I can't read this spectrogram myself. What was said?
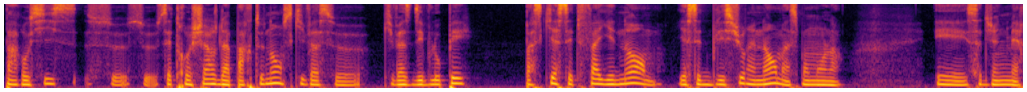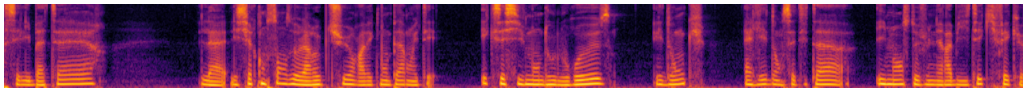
par aussi ce- ce- cette recherche d'appartenance qui, va qui va se développer. Parce qu'il y a cette faille énorme, il y a cette blessure énorme à ce moment-là. Et ça devient une mère célibataire. Les circonstances de la rupture avec mon père ont été excessivement douloureuses. Et donc, elle est dans cet état immense de vulnérabilité qui fait que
